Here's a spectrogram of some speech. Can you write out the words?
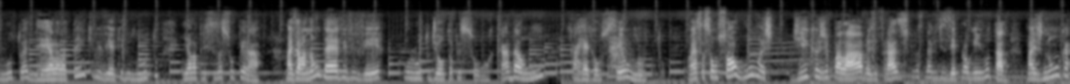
O luto é dela, ela tem que viver aquele luto e ela precisa superar. Mas ela não deve viver o luto de outra pessoa. Cada um carrega o seu luto. Então, essas são só algumas dicas de palavras e frases que você deve dizer para alguém lutado, mas nunca,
